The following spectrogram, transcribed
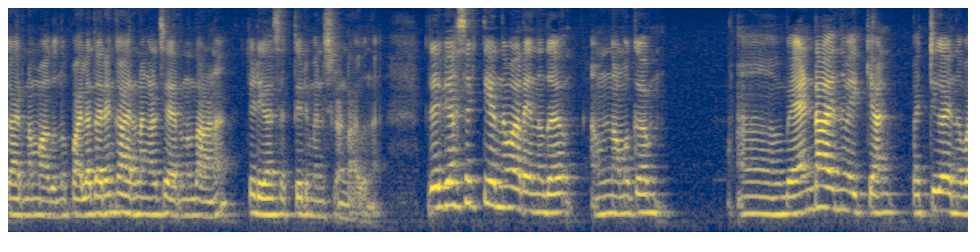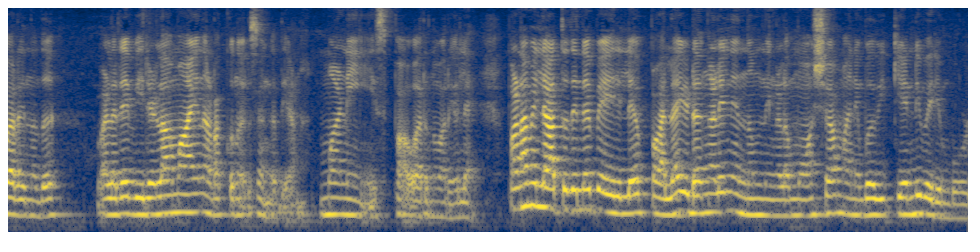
കാരണമാകുന്നു. പലതരം കാരണങ്ങൾ ചേർന്നതാണ് ജടികാസക്തി ഒരു മനുഷ്യനുണ്ടാകുന്നത് ദ്രവ്യാസക്തി എന്ന് പറയുന്നത് നമുക്ക് വേണ്ട എന്ന് വെക്കാൻ പറ്റുക എന്ന് പറയുന്നത് വളരെ വിരളമായി നടക്കുന്ന ഒരു സംഗതിയാണ്. മണി ഈസ് പവർ എന്ന് പറയും അല്ലെ? പണമില്ലാത്തതിന്റെ പേരിൽ പല ഇടങ്ങളിൽ നിന്നും നിങ്ങൾ മോശം അനുഭവിക്കേണ്ടി വരുമ്പോൾ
